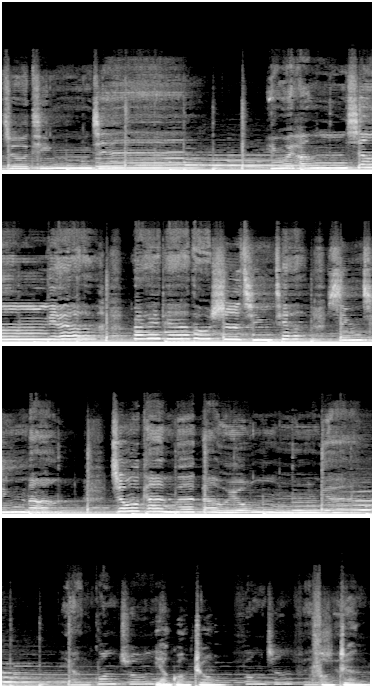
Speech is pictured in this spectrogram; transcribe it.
就听见，因为很想念，每天都是晴天，心情那就看得到永光中，风筝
